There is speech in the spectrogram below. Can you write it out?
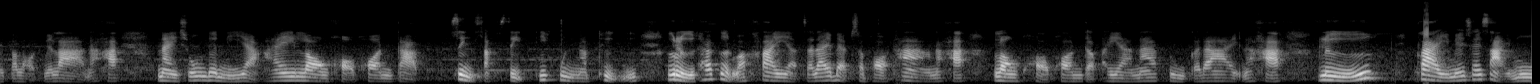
น์ตลอดเวลานะคะ ในช่วงเดือนนี้อยากให้ลองขอพรกับสิ่งศักดิ์สิทธิ์ที่คุณนับถือ หรือถ้าเกิดว่าใครอยากจะได้แบบเฉพาะทางนะคะ ลองขอพรกับพญานาคดูก็ได้นะคะ หรือ ใครไม่ใช่สายมู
